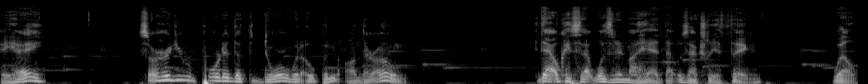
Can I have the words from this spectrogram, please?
Hey, hey. So I heard you reported that the door would open on their own. That, okay, so that wasn't in my head. That was actually a thing. Well,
